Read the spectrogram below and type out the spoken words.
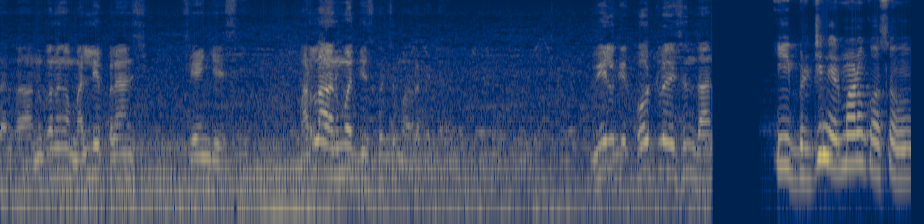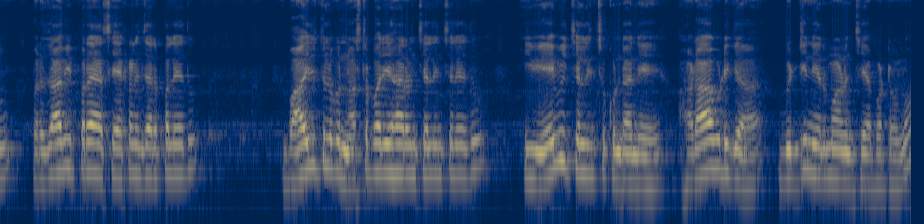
దానికి అనుగుణంగా మళ్ళీ ప్లాన్స్ చేంజ్ చేసి మరలా అనుమతి తీసుకొచ్చి మొదలుపెట్టారు. వీళ్ళకి కోర్టులో వేసిన దాన్ని ఈ బ్రిడ్జి నిర్మాణం కోసం ప్రజాభిప్రాయ సేకరణ జరపలేదు. బాధితులకు నష్టపరిహారం చెల్లించలేదు. ఇవేవీ చెల్లించకుండానే హడావుడిగా బ్రిడ్జి నిర్మాణం చేపట్టడంలో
